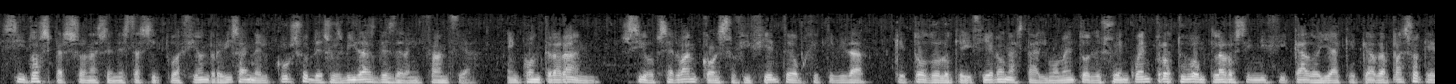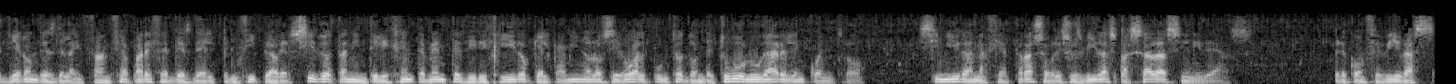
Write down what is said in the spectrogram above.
Si dos personas en esta situación revisan el curso de sus vidas desde la infancia, encontrarán, si observan con suficiente objetividad, que todo lo que hicieron hasta el momento de su encuentro tuvo un claro significado ya que cada paso que dieron desde la infancia parece desde el principio haber sido tan inteligentemente dirigido que el camino los llevó al punto donde tuvo lugar el encuentro. Si miran hacia atrás sobre sus vidas pasadas sin ideas preconcebidas,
